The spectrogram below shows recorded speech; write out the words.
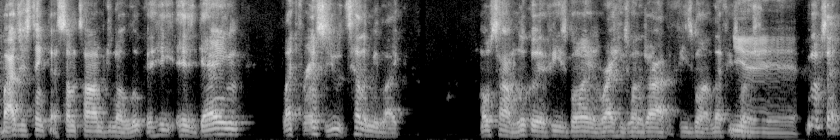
But I just think that sometimes, you know, Luka, he his game, like for instance, you were telling me like most time Luka, if he's going right, he's going to drive. If he's going left, he's yeah, going to. You know what I'm saying?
